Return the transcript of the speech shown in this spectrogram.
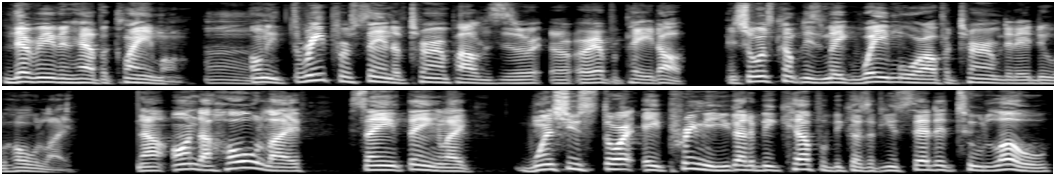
never even have a claim on them. Only 3% of term policies are, are, are ever paid off. Insurance companies make way more off a term than they do whole life. Now, on the whole life, same thing. Like once you start a premium, you got to be careful because if you set it too low,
